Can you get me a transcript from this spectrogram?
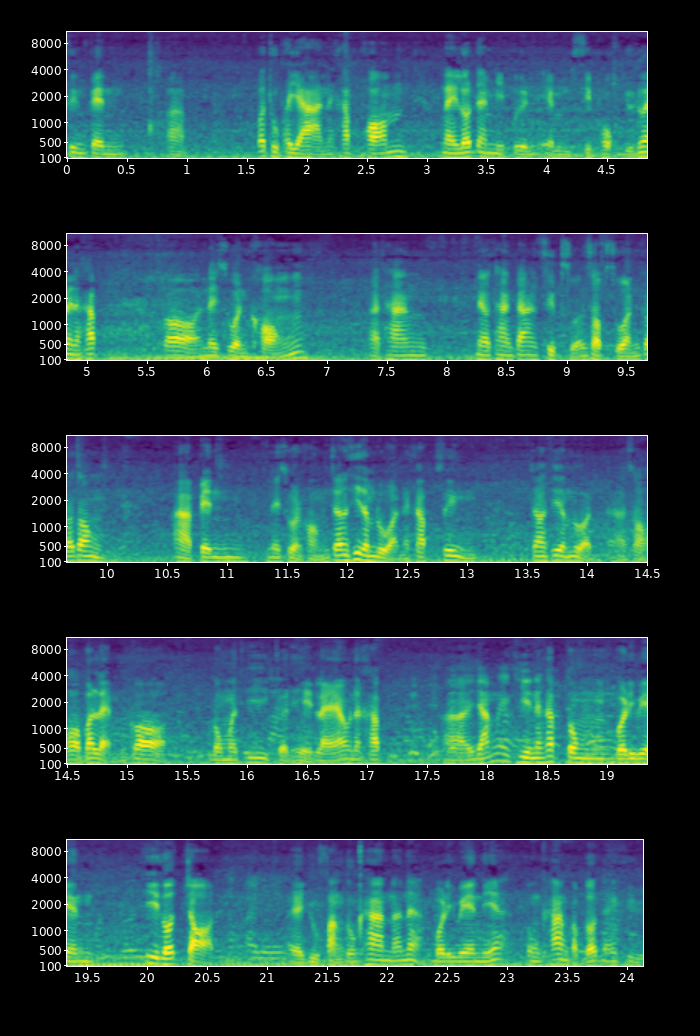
ซึ่งเป็น วัตถุพยานนะครับ พร้อมในรถมีปืน M16 อยู่ด้วยนะครับ ก็ในส่วนของอทางแนวทางการสืบสวนสอบสวนก็ต้องอเป็นในส่วนของเจ้าหน้าที่ตำรวจนะครับ ซึ่งเจ้าหน้าที่ตำรวจสพบ้านแหลมก็ลงมาที่เกิดเหตุแล้วนะครับย้ำอีกทีนะครับตรงบริเวณที่รถจอดออยู่ฝั่งตรงข้ามนั้นเนี่ยบริเวณนี้ตรงข้ามกับรถนั่นคือ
